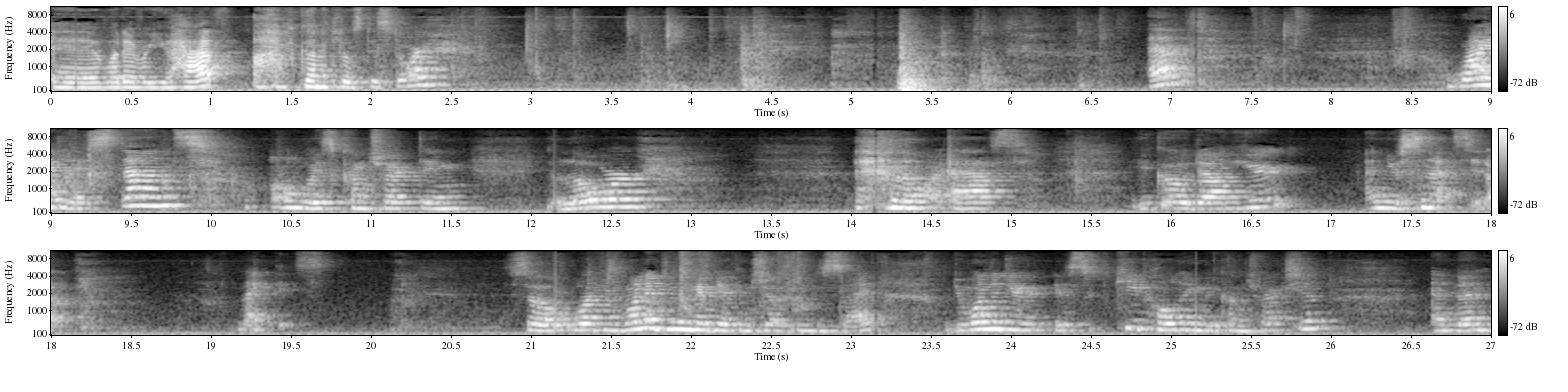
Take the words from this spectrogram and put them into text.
uh, whatever you have. I'm gonna close this door. And wide leg stance, always contracting the lower, lower abs. You go down here and you snatch it up like this. So what you want to do, maybe I can show from the side. What you want to do is keep holding the contraction and then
